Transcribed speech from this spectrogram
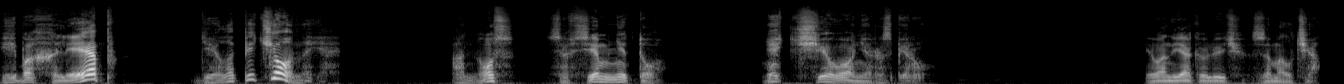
ибо хлеб — дело печеное, а нос совсем не то. Ничего не разберу». Иван Яковлевич замолчал.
